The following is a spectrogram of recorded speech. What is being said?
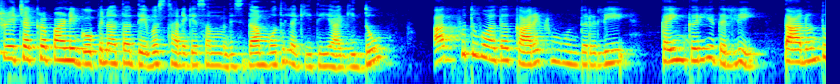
ಶ್ರೀ ಚಕ್ರಪಾಣಿ ಗೋಪಿನಾಥ ದೇವಸ್ಥಾನಕ್ಕೆ ಸಂಬಂಧಿಸಿದ ಮೊದಲ ಗೀತೆಯಾಗಿದ್ದು ಅದ್ಭುತವಾದ ಕಾರ್ಯಕ್ರಮವೊಂದರಲ್ಲಿ ಕೈಂಕರ್ಯದಲ್ಲಿ ತಾನೊಂದು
